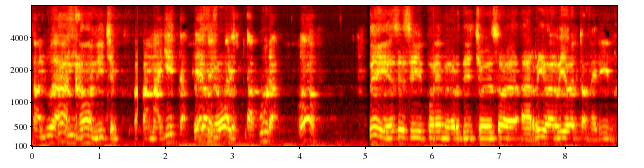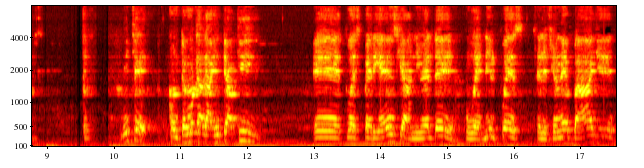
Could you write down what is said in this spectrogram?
Saluda ah, ahí. No, Nietzsche. Para Mayita. Ese es la pura. Oh. Sí, ese sí pone, mejor dicho, eso arriba, arriba del camerino. Nietzsche, contémosle a la gente aquí eh, tu experiencia a nivel de juvenil, pues, selecciones Valle,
